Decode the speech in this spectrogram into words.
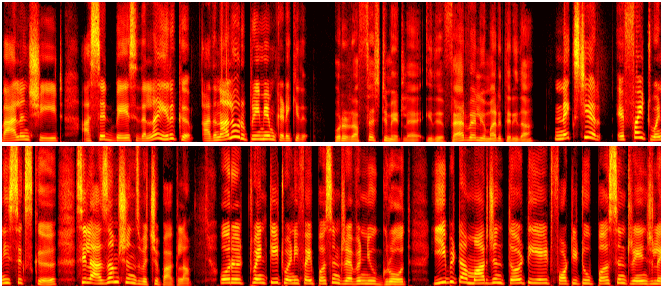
balance sheet asset base இதெல்லாம் இருக்கு. அதனால ஒரு ப்ரீமியம் கிடைக்குது. ஒரு ரஃப் எஸ்டிமேட்ல இது ஃபேர் வேல்யூ மாதிரி தெரியுதா? நெக்ஸ்ட் இயர் எஃப்ஐ டுவெண்ட்டி சிக்ஸ்க்கு சில அசம்ஷன்ஸ் வச்சு பார்க்கலாம். ஒரு twenty twenty five percent revenue growth EBITDA margin thirty eight forty two percent ரேஞ்சில்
